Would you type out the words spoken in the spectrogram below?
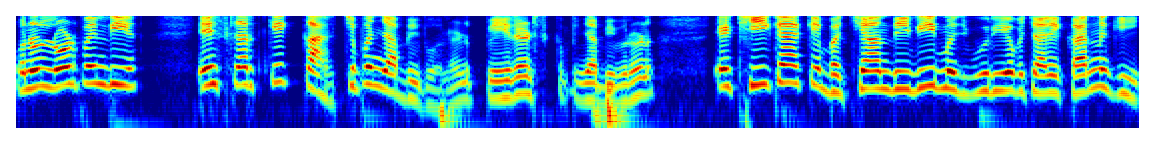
ਉਹਨਾਂ ਨੂੰ ਲੋੜ ਪੈਂਦੀ ਹੈ। ਇਸ ਕਰਕੇ ਘਰ 'ਚ ਪੰਜਾਬੀ ਬੋਲਣ ਪੇਰੈਂਟਸ ਪੰਜਾਬੀ ਬੋਲਣ। ਇਹ ਠੀਕ ਹੈ ਕਿ ਬੱਚਿਆਂ ਦੀ ਵੀ ਮਜਬੂਰੀ ਹੈ ਵਿਚਾਰੇ ਕਰਨ ਕੀ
